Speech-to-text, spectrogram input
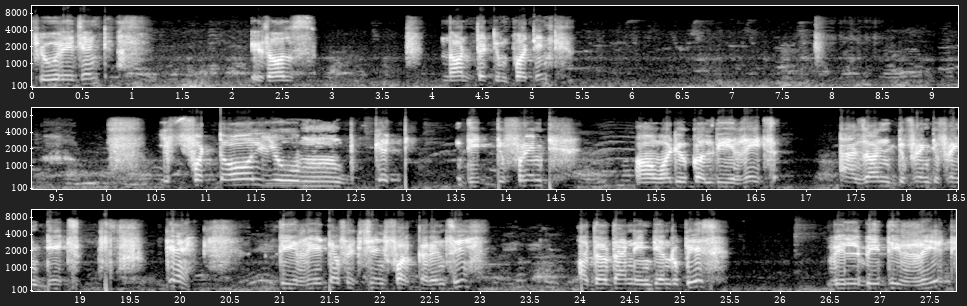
Pure agent is also not that important. If at all you mm, get the different, uh, what do you call the rates as on different different dates, okay? The rate of exchange for currency other than indian rupees will be the rate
